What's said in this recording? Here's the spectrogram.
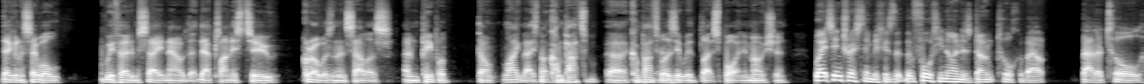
they're going to say, well, we've heard him say now that their plan is to grow us and then sell us, and people don't like that. It's not compatible, uh, compatible, is it, with like sporting emotion? Well, it's interesting because the, the 49ers don't talk about that at all.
